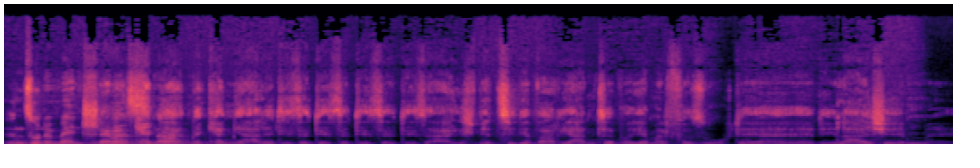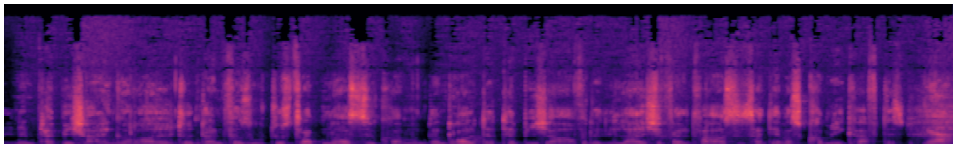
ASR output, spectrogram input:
in so einem Menschen ja, ist. Kennen ne? ja, wir kennen ja alle diese, diese, diese, diese eigentlich witzige Variante, wo jemand versucht, der, die Leiche im, in den Teppich eingerollt und dann versucht, durchs Treppenhaus zu kommen und dann rollt der Teppich auf oder die Leiche fällt raus. Das hat ja was Comichaftes. Ja.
